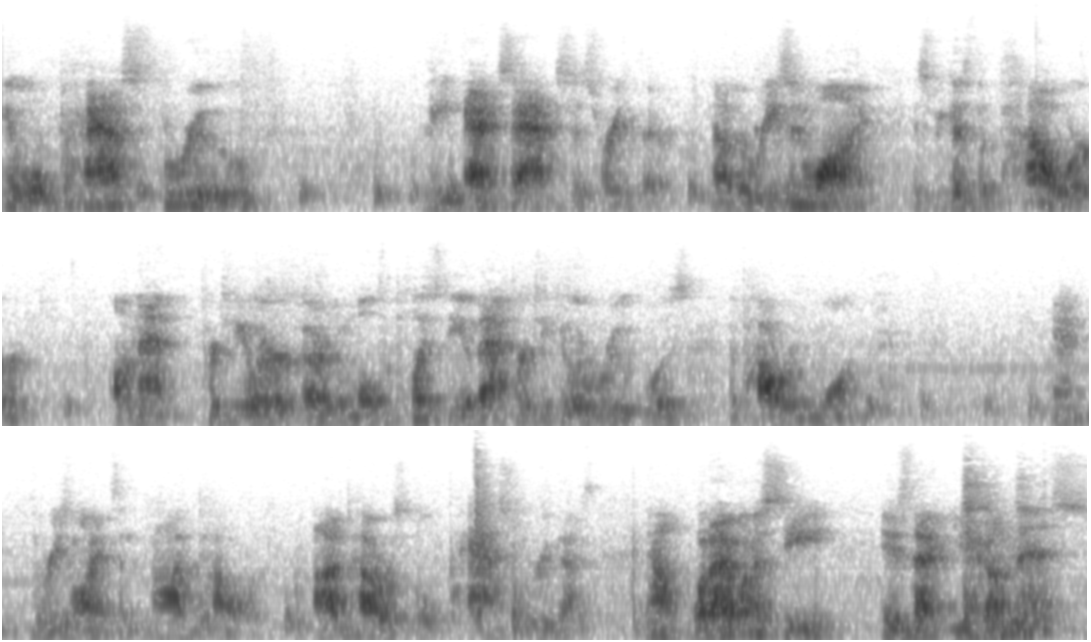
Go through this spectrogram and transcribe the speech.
it will pass through the x-axis right there. Now the reason why is because the power on that particular, or the multiplicity of that particular root was the power of 1. And the reason why it's an odd power. Odd powers will pass through that. Now, what I want to see is that you've done this,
